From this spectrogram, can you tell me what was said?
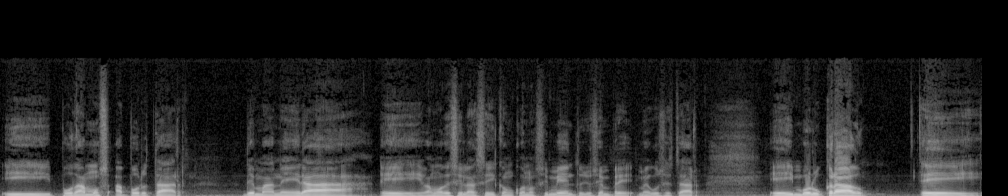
y podamos aportar de manera, eh, vamos a decirlo así, con conocimiento, yo siempre me gusta estar eh, involucrado. Eh,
